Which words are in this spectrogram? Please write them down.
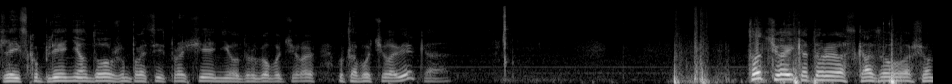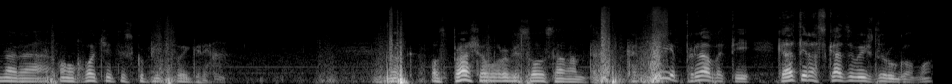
для искупления он должен просить прощения у другого человека, у того человека. Тот человек, который рассказывал Лашонара, он хочет искупить свой грех. Но он спрашивал у Рабисола Саланта, какое право ты, когда ты рассказываешь другому,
